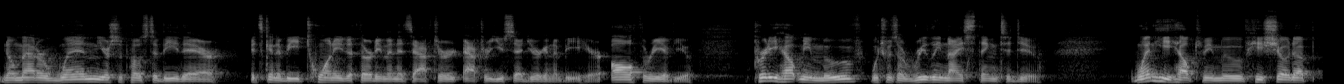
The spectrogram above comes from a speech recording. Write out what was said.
no matter when you're supposed to be there, it's going to be 20 to 30 minutes after after you said you're going to be here. All three of you. Pretty helped me move, which was a really nice thing to do. When he helped me move, he showed up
